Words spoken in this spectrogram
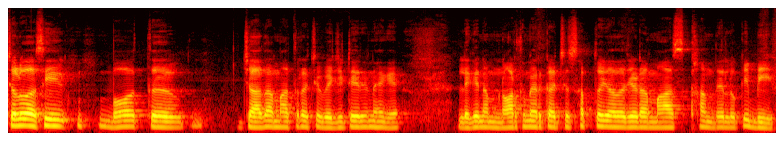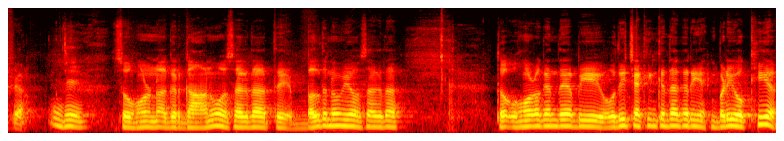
ਚਲੋ ਅਸੀਂ ਬਹੁਤ ਜ਼ਿਆਦਾ ਮਾਤਰਾ 'ਚ ਵੈਜੀਟੇਰੀਅਨ ਹੈਗੇ ਲੇਕਿਨ ਹਮ ਨਾਰਥ ਅਮਰੀਕਾ 'ਚ ਸਭ ਤੋਂ ਜ਼ਿਆਦਾ ਜਿਹੜਾ ਮਾਸ ਖਾਂਦੇ ਲੋਕੀ ਬੀਫ ਆ। ਜੀ। ਸੋ ਹੁਣ ਅਗਰ ਗਾਂ ਨੂੰ ਹੋ ਸਕਦਾ ਤੇ ਬਲਦ ਨੂੰ ਵੀ ਹੋ ਸਕਦਾ ਤਾਂ ਉਹ ਹੁਣ ਕਹਿੰਦੇ ਆ ਵੀ ਉਹਦੀ ਚੈਕਿੰਗ ਕਿੱਦਾਂ ਕਰੀਏ? ਬੜੀ ਔਖੀ ਆ।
